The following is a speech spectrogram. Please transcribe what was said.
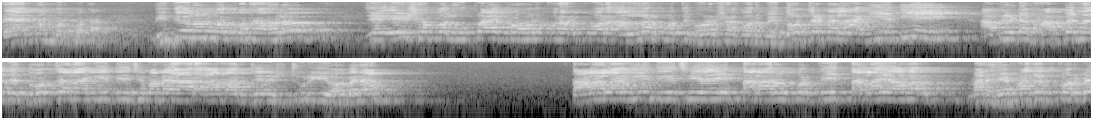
এটা এক নম্বর কথা। দ্বিতীয় নম্বর কথা হলো যে এই সকল উপায় গ্রহণ করার পর আল্লাহর প্রতি ভরসা করবে। দরজাটা লাগিয়ে দিয়েই আপনি এটা ভাববেন না যে দরজা লাগিয়ে দিয়েছে মানে আর আমার জিনিস চুরি হবে না। তালা লাগিয়ে দিয়েছি, এই তালার উপর এই তালাই আমার মানে হেফাজত করবে।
